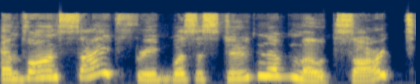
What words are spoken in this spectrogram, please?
and von Seyfried was a student of Mozart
